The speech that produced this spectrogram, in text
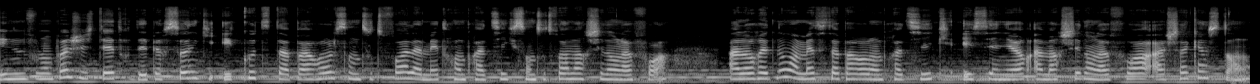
et nous ne voulons pas juste être des personnes qui écoutent ta parole sans toutefois la mettre en pratique, sans toutefois marcher dans la foi. Alors aide-nous à mettre ta parole en pratique et Seigneur à marcher dans la foi à chaque instant.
